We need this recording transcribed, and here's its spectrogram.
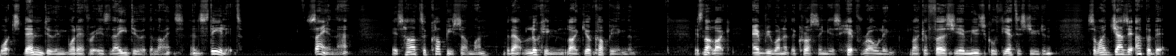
watch them doing whatever it is they do at the lights, and steal it. Saying that, it's hard to copy someone without looking like you're copying them. It's not like everyone at the crossing is hip rolling like a first year musical theatre student, so I jazz it up a bit,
